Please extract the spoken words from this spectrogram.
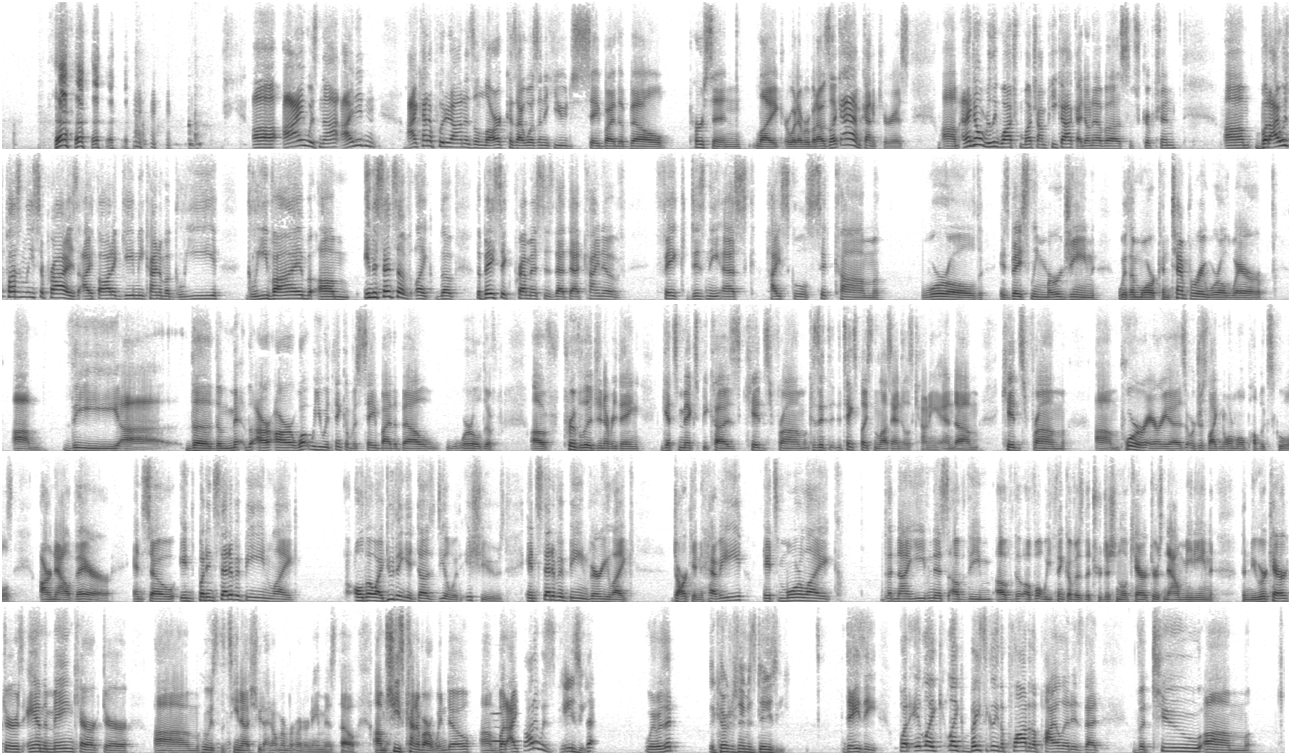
Uh, I was not. I didn't. I kind of put it on as a lark because I wasn't a huge Saved by the Bell person, like or whatever. But I was like, eh, I'm kind of curious. Um, and I don't really watch much on Peacock. I don't have a subscription. Um, but I was pleasantly surprised. I thought it gave me kind of a Glee Glee vibe, um, in the sense of like the the basic premise is that that kind of fake Disney esque high school sitcom world is basically merging with a more contemporary world where um, the uh, the the our, our what you would think of as Saved by the Bell world of of privilege and everything gets mixed because kids from because it, it, takes place in Los Angeles County and um, kids from um, poorer areas or just like normal public schools are now there. And so in but instead of it being like although I do think it does deal with issues instead of it being very like dark and heavy it's more like the naiveness of the of the of what we think of as the traditional characters now meeting the newer characters. And the main character um, who is Latina. Shoot, I don't remember what her name is though. Um, she's kind of our window. Um, but I thought it was Daisy. That, wait, was it? The character's name is Daisy. Daisy. But it like like basically the plot of the pilot is that the two um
